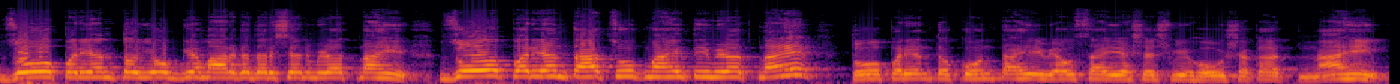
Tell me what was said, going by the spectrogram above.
जोपर्यंत योग्य मार्गदर्शन मिळत नाही जोपर्यंत अचूक माहिती मिळत नाही तोपर्यंत कोणताही व्यवसाय यशस्वी होऊ शकत नाही.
